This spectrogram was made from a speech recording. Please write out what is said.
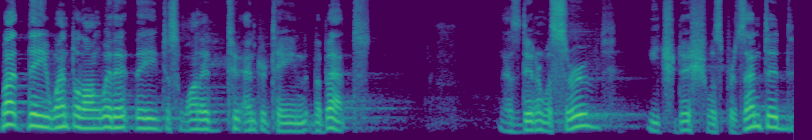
But they went along with it. They just wanted to entertain Babette. As dinner was served, each dish was presented,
